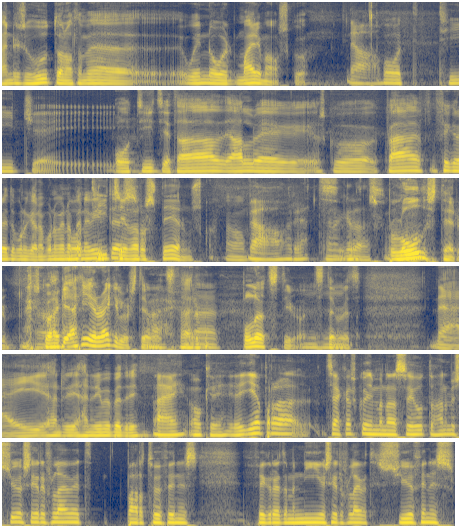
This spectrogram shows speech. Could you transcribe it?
Henry Suhuto er náttúrulega með win over Mighty Mouse sko. Já, og TJ og TJ, það er alveg sko, hvað fyrir þetta búin að gera? Er búin að vinna og TJ var á styrum sko. Sko. blóðstyrum sko, ekki, ekki regular steroids, það eru blood steroids, Mhm. steroids. Nei, Henry, Henry er mjög betri Nei, ok, ég, ég bara tjekka sko, ég menna að Sigurðó, hann er með 7 sigri flæfið bara 2 finnis Figueiredo með 9 sigri flæfið, 7 finnis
